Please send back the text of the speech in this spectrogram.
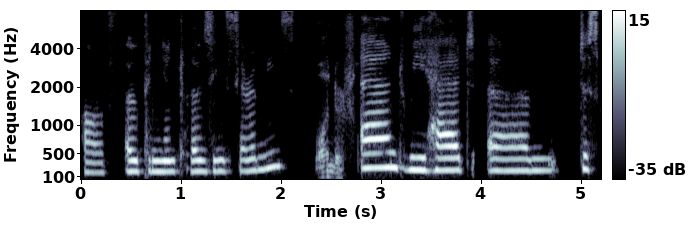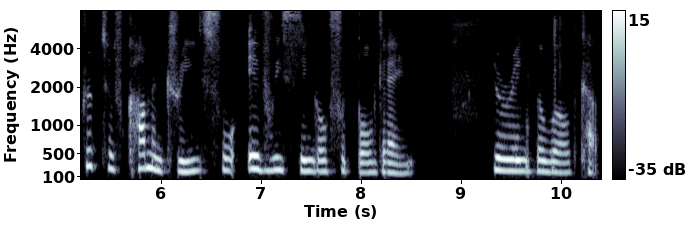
of opening and closing ceremonies. Wonderful. And we had um, descriptive commentaries for every single football game during the World Cup.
